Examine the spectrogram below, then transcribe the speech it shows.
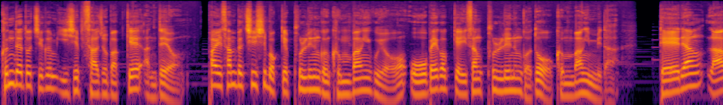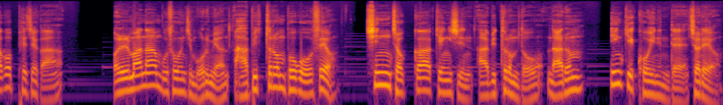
근데도 지금 24조밖에 안 돼요. 파이 370억 개 풀리는 건 금방이고요. 500억 개 이상 풀리는 것도 금방입니다. 대량 락업 해제가 얼마나 무서운지 모르면 아비트럼 보고 오세요. 신저가 갱신 아비트럼도 나름 인기 코인인데 저래요.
